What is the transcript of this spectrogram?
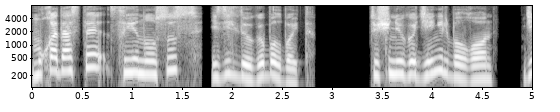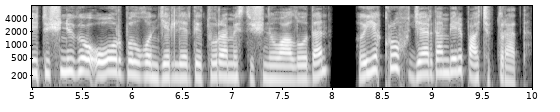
Мукадасты сыйынуусуз изилдөөгө болбойт. Түшүнүүгө жеңил болгон же түшүнүүгө оор болгон жерлерди туура эмес түшүнүп алуудан ыйык рух жардам берип ачып турат.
